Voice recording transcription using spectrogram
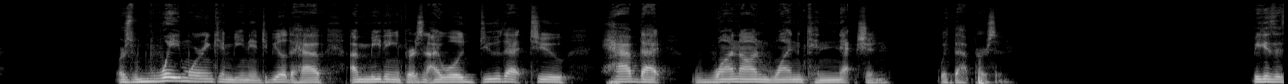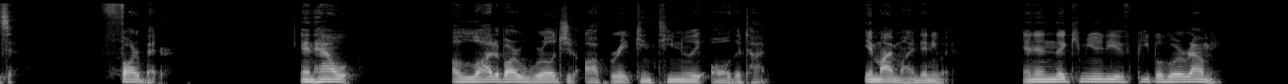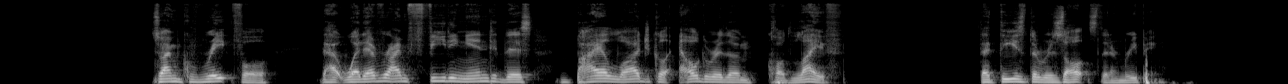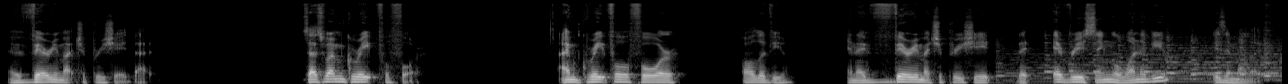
or it's way more inconvenient to be able to have a meeting in person. I will do that to have that one on one connection with that person because it's far better. And how a lot of our world should operate continually all the time, in my mind, anyway, and in the community of people who are around me. So I'm grateful that whatever I'm feeding into this biological algorithm called life, that these are the results that I'm reaping. I very much appreciate that. So that's what I'm grateful for. I'm grateful for all of you. And I very much appreciate that every single one of you is in my life.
